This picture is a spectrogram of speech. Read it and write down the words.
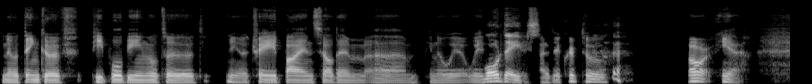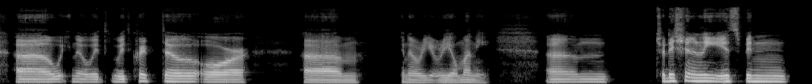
you know think of people being able to you know trade, buy, and sell them. Um, you know with, with more days either crypto or yeah, uh, you know with with crypto or um, you know real, real money. Um, traditionally, it's been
